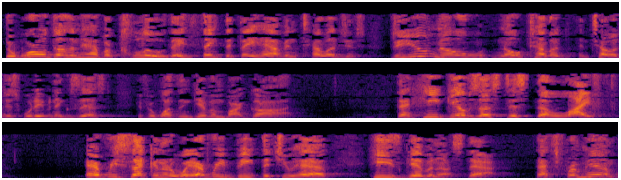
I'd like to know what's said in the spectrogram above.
The world doesn't have a clue. They think that they have intelligence. Do you know no tele- intelligence would even exist if it wasn't given by God? That He gives us this the life. Every second of the way, every beat that you have, He's given us that. That's from Him.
